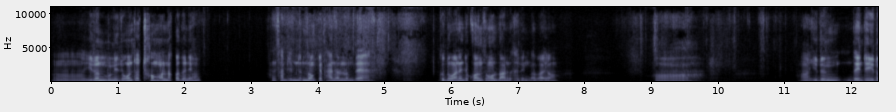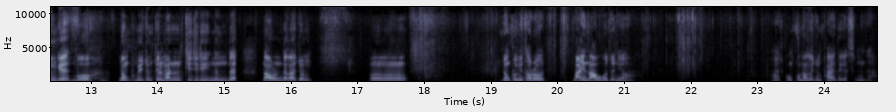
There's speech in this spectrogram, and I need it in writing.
어, 이런 무늬종은 저 처음 만났거든요? 한 30년 넘게 다녔는데, 그동안에 이제 건성으로 다녀서인가 봐요. 아, 아, 이런데 이제 이런 게 뭐, 명품이 좀 될 만한 기질이 있는데, 나오는 데가 좀, 어, 명품이 더러 많이 나오거든요. 아, 꼼꼼하게 좀 봐야 되겠습니다.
